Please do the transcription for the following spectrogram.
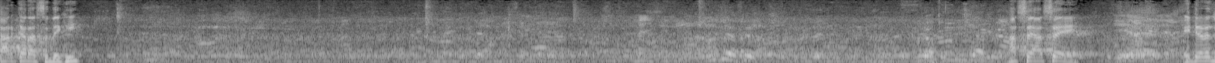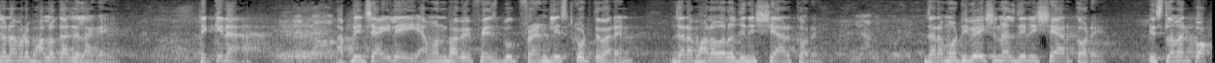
কার কার আছে দেখি? আছে আছে। এটার জন্য আমরা ভালো কাজে লাগাই। ঠিক কিনা? আপনি চাইলেই এমন ভাবে ফেসবুক ফ্রেন্ড লিস্ট করতে পারেন, যারা ভালো ভালো জিনিস শেয়ার করে, যারা মোটিভেশনাল জিনিস শেয়ার করে, ইসলামের পক্ষ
